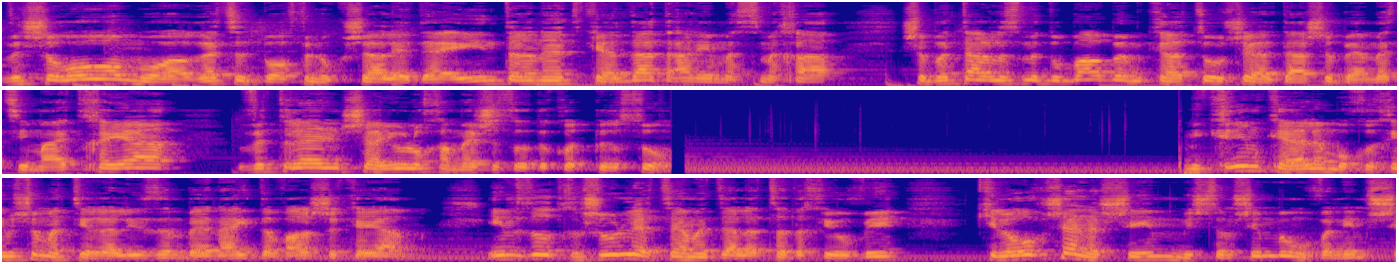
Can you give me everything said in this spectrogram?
ושרורו מוערצת באופן נוקשה על ידי האינטרנט כילדת אנימה שמחה שבתכלס מדובר במקרה עצוב של ילדה שבאמת סיימה את חייה וטרנד שהיו לו 15 דקות פרסום. מקרים כאלה מוכיחים שמטריאליזם בעיניי דבר שקיים. עם זאת חשוב לייצם את זה על הצד החיובי, כי לרוב שאנשים משתמשים במובנים ש...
